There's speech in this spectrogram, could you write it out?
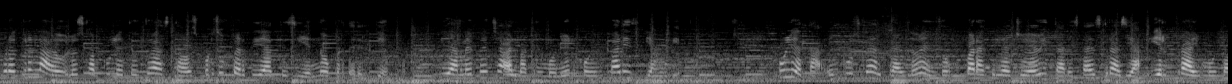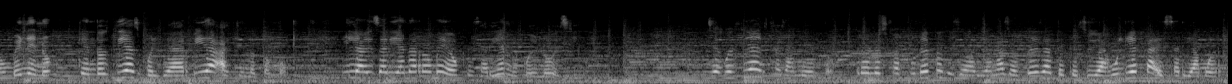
Por otro lado, los capuletos devastados por su pérdida deciden no perder el tiempo y darle fecha al matrimonio del joven Paris y a Julieta. Julieta, en busca del fray Lorenzo para que le ayude a evitar esta desgracia, y el fray monta un veneno que en dos días vuelve a dar vida a quien lo tomó, y le avisarían a Romeo que estaría en el pueblo vecino. Llegó el día del casamiento, pero los capuletos se llevarían la sorpresa de que su hija Julieta estaría muerta,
